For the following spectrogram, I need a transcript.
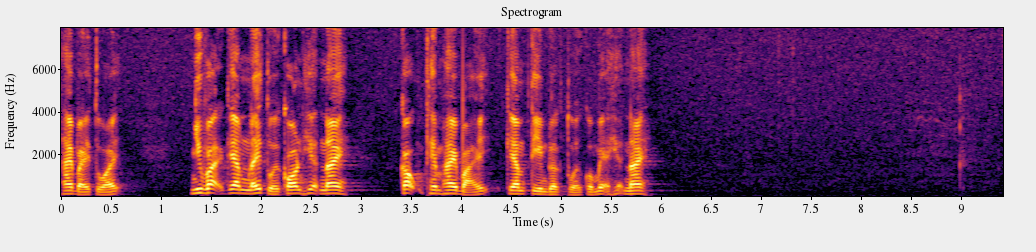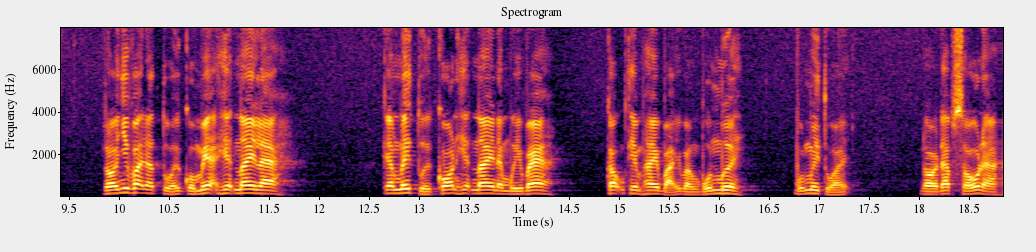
27 tuổi. Như vậy các em lấy tuổi con hiện nay cộng thêm 27, các em tìm được tuổi của mẹ hiện nay. Rồi như vậy là tuổi của mẹ hiện nay là các em lấy tuổi con hiện nay là 13 cộng thêm 27 bằng 40, 40 tuổi. Rồi đáp số là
